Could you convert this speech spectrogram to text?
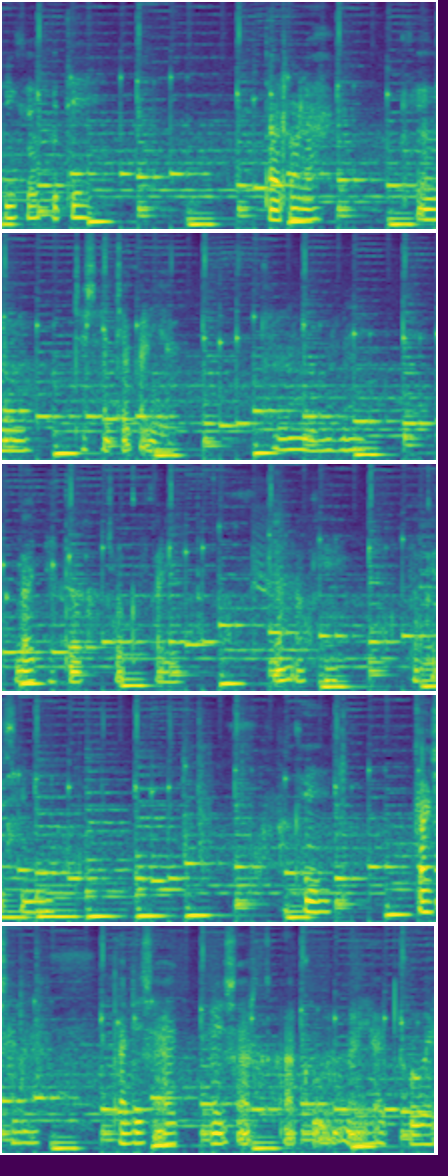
Kayu putih. Taruhlah ke cas aja kali ya. Karena gimana buat itu cukup kali. Dan oke. Okay, ke sini. Oke okay, kita sana. Tadi saat research aku melihat gua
